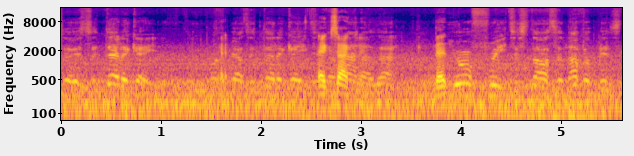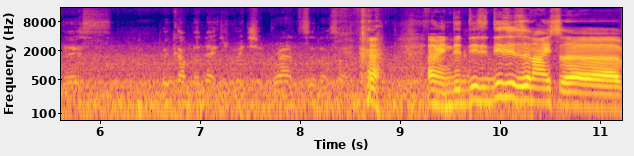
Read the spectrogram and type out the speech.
So it's a delegate. You want to be able to delegate to exactly. that, that you're free to start another business become the next Richard Branson or something. I mean, this, this is a nice uh,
